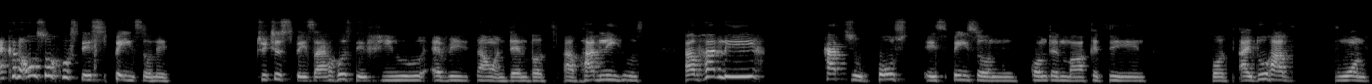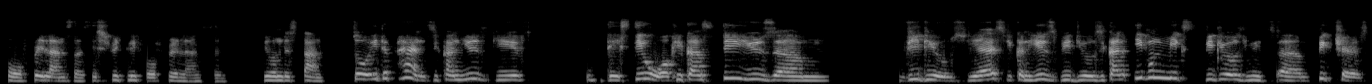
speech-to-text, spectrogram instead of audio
I can also host a space on it Twitter space. I host a few every now and then, but I've hardly host. I've hardly had to host a space on content marketing, but I do have one for freelancers. It's strictly for freelancing. You understand? So it depends. You can use GIFs. They still work. You can still use um, videos. Yes, you can use videos. You can even mix videos with um, pictures.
